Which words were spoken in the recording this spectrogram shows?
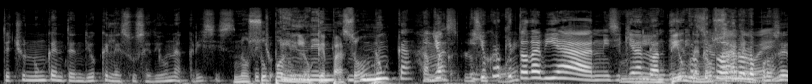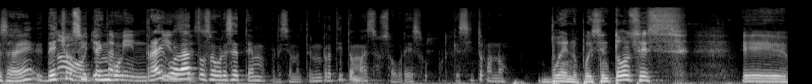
De hecho, nunca entendió que le sucedió una crisis. No supo ni lo que pasó. Nunca, jamás. Y yo, creo que ¿eh? todavía ni siquiera lo han dicho. Yo creo que todavía no lo procesa, ¿eh? De hecho, sí tengo, traigo datos sobre ese tema, precisamente en un ratito más sobre eso, porque sí tronó. Bueno, pues entonces, eh,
